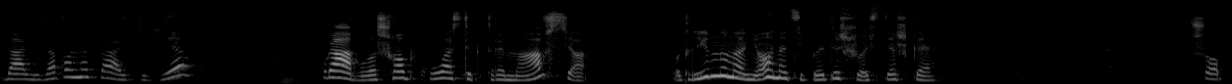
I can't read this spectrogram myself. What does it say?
Далі запам'ятайте, є правило, щоб хвостик тримався, потрібно на нього націпити щось тяжке. Щоб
